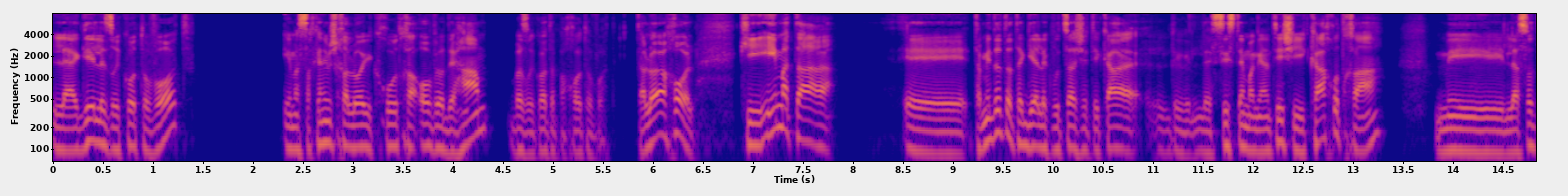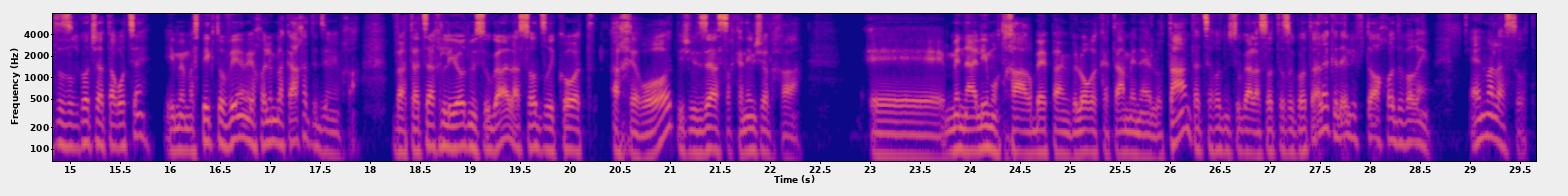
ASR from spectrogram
להגיע לזריקות טובות, אם השחקנים שלך לא ייקחו אותך over the hump בזריקות הפחות טובות. אתה לא יכול. כי אם אתה, אה, תמיד אתה תגיע לקבוצה שתיקח, לסיסטם הגנתי שייקח אותך, מלעשות את הזריקות שאתה רוצה. אם הם מספיק טובים, הם יכולים לקחת את זה ממך. ואתה צריך להיות מסוגל לעשות זריקות אחרות, בשביל זה השחקנים שלך אה, מנהלים אותך הרבה פעמים, ולא רק אתה מנהל אותם, אתה צריך להיות מסוגל לעשות את הזריקות האלה כדי לפתוח עוד דברים. אין מה לעשות.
